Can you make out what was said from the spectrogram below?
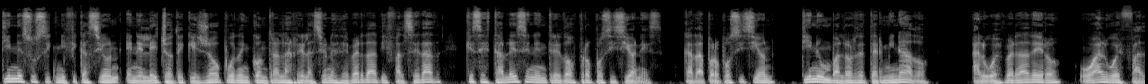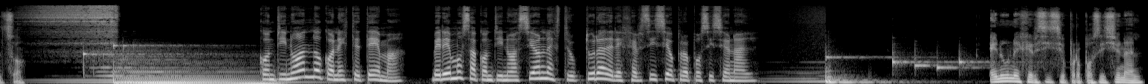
tiene su significación en el hecho de que yo puedo encontrar las relaciones de verdad y falsedad que se establecen entre dos proposiciones. Cada proposición tiene un valor determinado, algo es verdadero o algo es falso. Continuando con este tema, veremos a continuación la estructura del ejercicio proposicional. En un ejercicio proposicional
